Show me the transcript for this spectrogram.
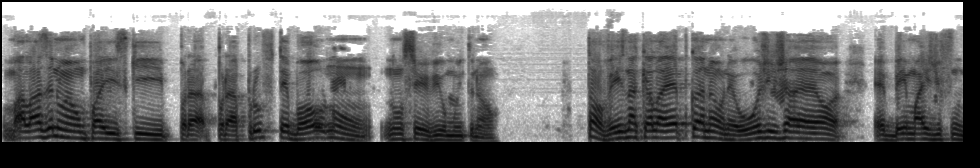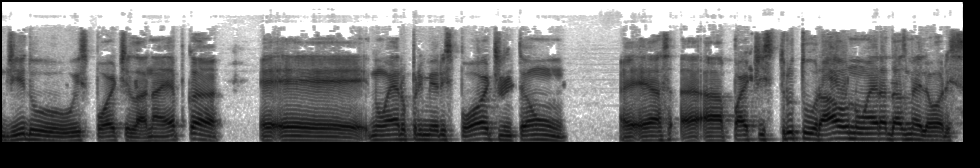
Malásia não é um país que, para o futebol, não, não serviu muito, não. Talvez naquela época não, né? Hoje já é, é bem mais difundido o esporte lá. Na época é, é, não era o primeiro esporte, então é, é a, a, parte estrutural não era das melhores.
